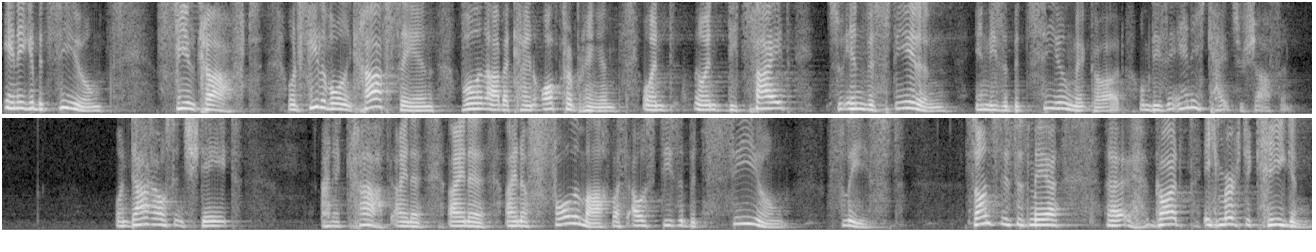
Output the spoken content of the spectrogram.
innige Beziehung, viel Kraft. Und viele wollen Kraft sehen, wollen aber kein Opfer bringen. Und, und die Zeit zu investieren in diese Beziehung mit Gott, um diese Ähnlichkeit zu schaffen. Und daraus entsteht eine Kraft, eine, eine, eine Vollmacht, was aus dieser Beziehung fließt. Sonst ist es mehr, äh, Gott, ich möchte kriegen.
